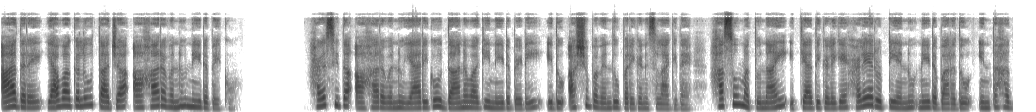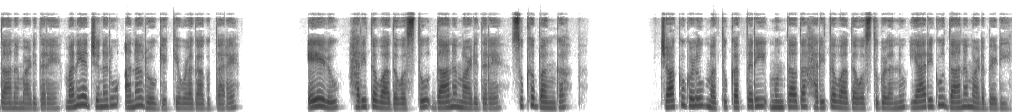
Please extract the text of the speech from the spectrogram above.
ಆದರೆ ಯಾವಾಗಲೂ ತಾಜಾ ಆಹಾರವನ್ನು ನೀಡಬೇಕು. ಹಳಸಿದ ಆಹಾರವನ್ನು ಯಾರಿಗೂ ದಾನವಾಗಿ ನೀಡಬೇಡಿ. ಇದು ಅಶುಭವೆಂದು ಪರಿಗಣಿಸಲಾಗಿದೆ. ಹಸು ಮತ್ತು ನಾಯಿ ಇತ್ಯಾದಿಗಳಿಗೆ ಹಳೆಯ ರೊಟ್ಟಿಯನ್ನು ನೀಡಬಾರದು. ಇಂತಹ ದಾನ ಮಾಡಿದರೆ ಮನೆಯ ಜನರು ಅನಾರೋಗ್ಯಕ್ಕೆ ಒಳಗಾಗುತ್ತಾರೆ. ಏಳು ಹರಿತವಾದ ವಸ್ತು ದಾನ ಮಾಡಿದರೆ ಸುಖಭಂಗ ಚಾಕುಗಳು ಮತ್ತು ಕತ್ತರಿ ಮುಂತಾದ ಹರಿತವಾದ ವಸ್ತುಗಳನ್ನು ಯಾರಿಗೂ ದಾನ ಮಾಡಬೇಡಿ.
